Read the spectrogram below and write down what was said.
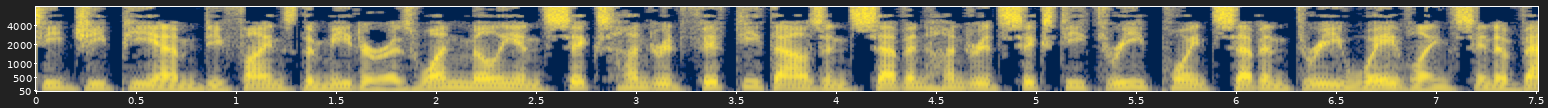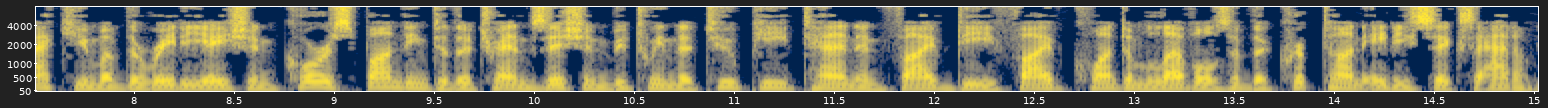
CGPM defines the meter as 1,650,763.73 wavelengths in a vacuum of the radiation corresponding to the transition between the two p10 and 5d5 quantum levels of the krypton 86 atom.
